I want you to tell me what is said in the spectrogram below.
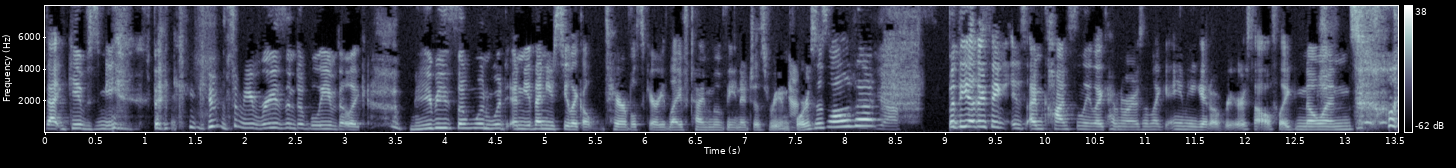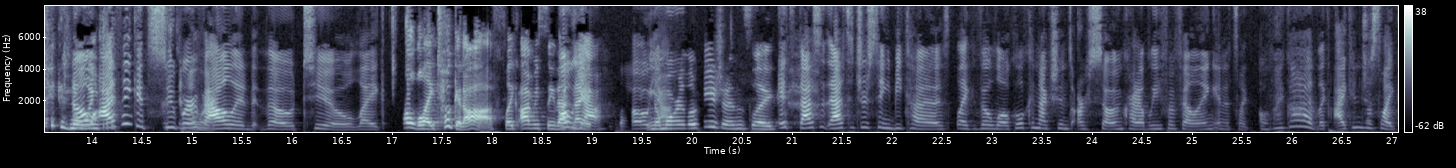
that gives me that gives me reason to believe that like maybe someone would and then you see like a terrible scary lifetime movie and it just reinforces all of that. Yeah. But the other thing is I'm constantly like having remember I'm like Amy get over yourself. Like no one's like no, No, one I think it's super valid though too. Like, Oh, well I took it off. Like obviously that oh night yeah, oh no yeah. more locations like It's that's that's interesting because like the local connections are so incredibly fulfilling and it's like oh my god like I can just like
